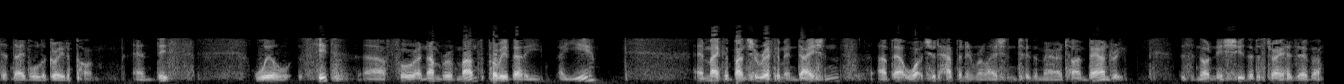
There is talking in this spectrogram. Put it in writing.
that they've all agreed upon. And this will sit uh, for a number of months, probably about a, a year, and make a bunch of recommendations about what should happen in relation to the maritime boundary. This is not an issue that Australia has ever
